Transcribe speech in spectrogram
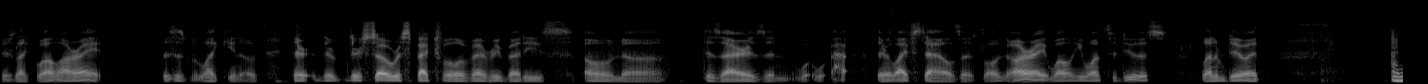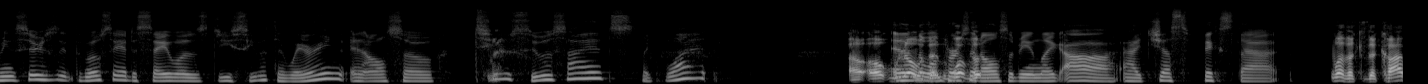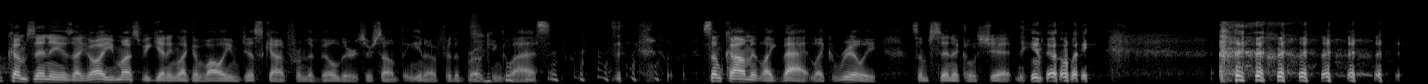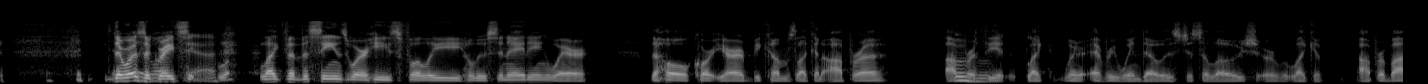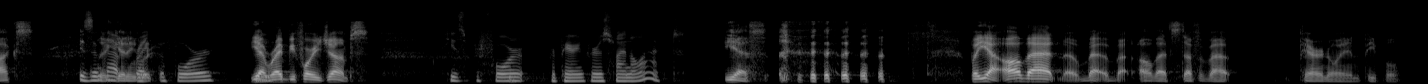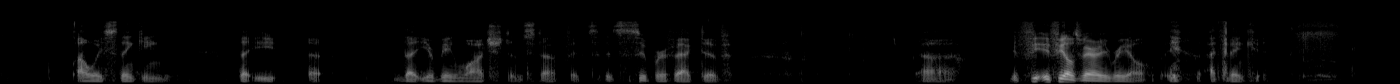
There's like, well, all right, this is like you know they're they're they're so respectful of everybody's own uh, desires and w- w- their lifestyles. It's like, all right, well, he wants to do this, let him do it. I mean, seriously, the most they had to say was, "Do you see what they're wearing?" And also, two suicides. Like what? Uh, oh And no, the the- one well, person the- also being like, "Ah, I just fixed that." Well, the the cop comes in and he's like, "Oh, you must be getting like a volume discount from the builders or something, you know, for the broken glass." some comment like that, like really some cynical shit, you know. Like there was a great was, scene, yeah. like the the scenes where he's fully hallucinating, where the whole courtyard becomes like an opera, opera Mhm. theater, like where every window is just a loge or like a f- opera box. Isn't They're that right rid- before Yeah, Mm. right before he jumps. he's before preparing for his final act? Yes. but yeah, all that about, about all that stuff about paranoia and people always thinking that you uh, that you're being watched and stuff. It's it's super effective. Uh, it fe- it feels very real. I think.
